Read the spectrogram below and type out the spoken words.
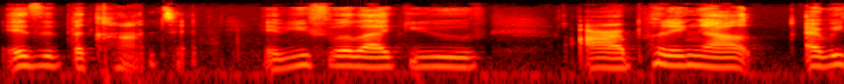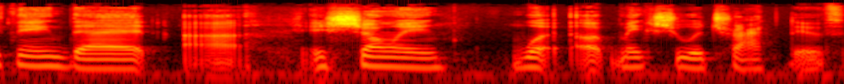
Is it the content? If you feel like you are putting out everything that uh, is showing what uh, makes you attractive,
